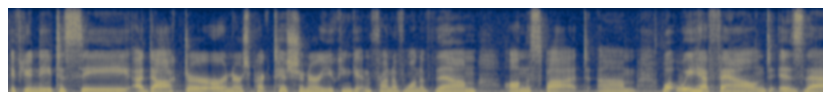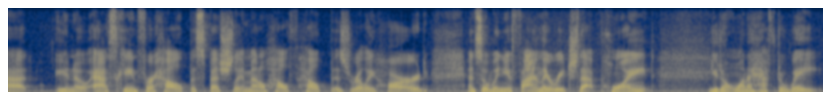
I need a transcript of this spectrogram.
If you need to see a doctor or a nurse practitioner, you can get in front of one of them on the spot. Um, what we have found is that you know, asking for help, especially mental health help, is really hard. And so when you finally reach that point, you don't want to have to wait.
